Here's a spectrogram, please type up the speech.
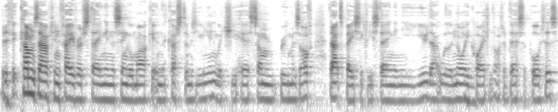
But if it comes out in favour of staying in the single market and the customs union, which you hear some rumours of, that's basically staying in the EU. That will annoy mm-hmm. quite a lot of their supporters.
